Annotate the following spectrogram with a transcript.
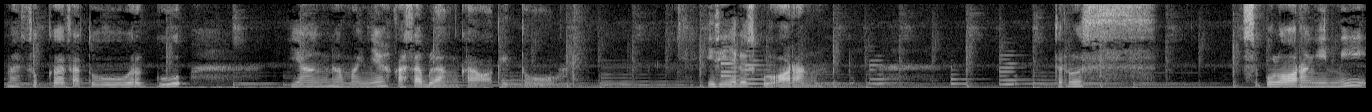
masuk ke satu regu yang namanya Casablanca waktu itu. Isinya ada 10 orang. Terus 10 orang ini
